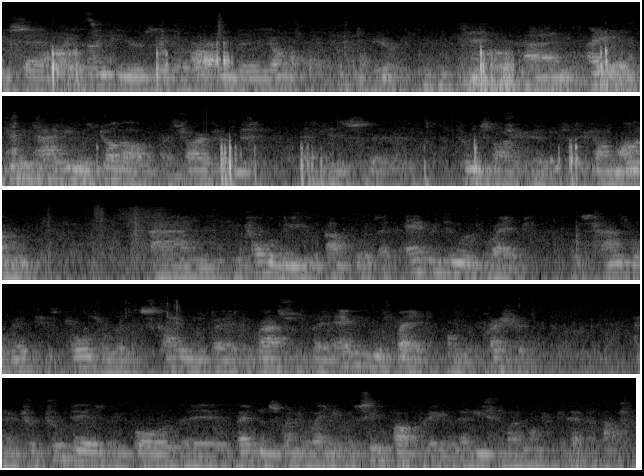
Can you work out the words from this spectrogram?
He said, "He's nineteen years later, working the young, beer." And anyway, Jimmy he was dug out by Sergeant, uh, his, uh, Police Sergeant, John Monaghan. And he told me afterwards that everything was red. His hands were red, his clothes were red, the sky was red, the grass was red, everything was red from the pressure. And it took two days before the redness went away and he could see properly, and then he said, I wanted to get the bath.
